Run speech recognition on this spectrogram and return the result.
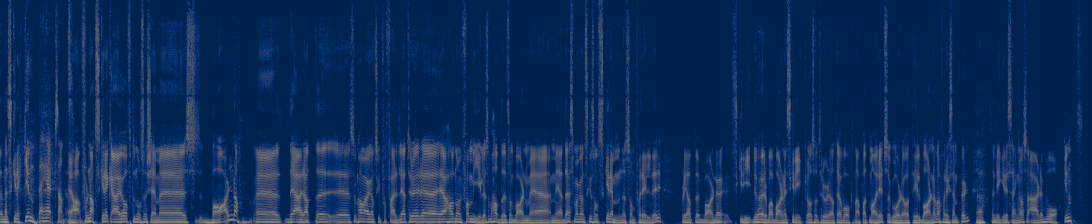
denne skrekken. Det er helt sant. Ja, For nattskrekk er jo ofte noe som skjer med barn. da Eh, Det er at eh, Som kan være ganske forferdelig. Jeg tror eh, jeg har noen familie som hadde som barn med, med det, som er ganske sånn skremmende som forelder. Fordi at barnet skri, Du hører bare barnet skrike, og så tror du at de har våkna på et mareritt. Så går det til barnet, da, for eksempel, som ligger i senga, og så er det våkent.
